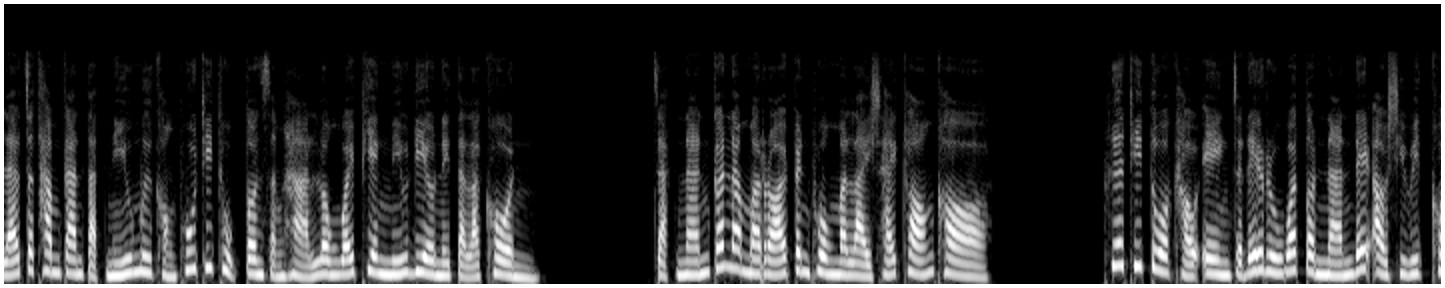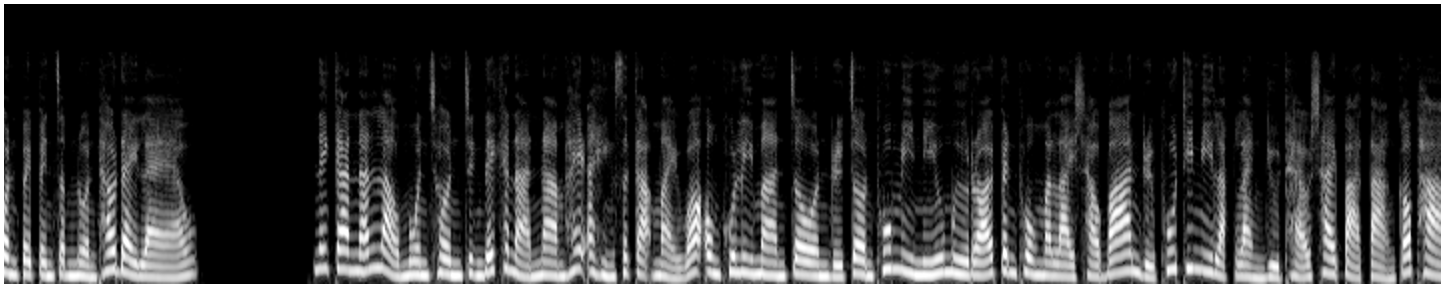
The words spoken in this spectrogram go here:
แล้วจะทำการตัดนิ้วมือของผู้ที่ถูกตนสังหารลงไว้เพียงนิ้วเดียวในแต่ละคน จากนั้นก็นำมาร้อยเป็นพวงมาลัยใช้คล้องคอ เพื่อที่ตัวเขาเองจะได้รู้ว่าตนนั้นได้เอาชีวิตคนไปเป็นจำนวนเท่าใดแล้ว ในการนั้นเหล่ามวลชนจึงได้ขนานนามให้อหิงสกะใหม่ว่าองคุลีมานโจรหรือโจรผู้มีนิ้วมือร้อยเป็นพวงมาลัยชาวบ้าน หรือผู้ที่มีหลักแหล่งอยู่แถวชายป่าต่างก็พา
